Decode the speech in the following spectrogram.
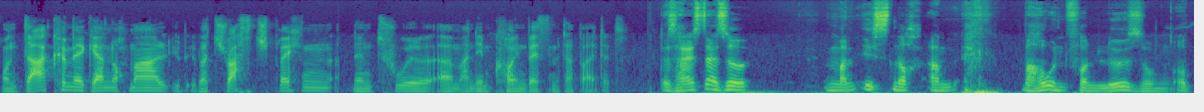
Und da können wir gerne nochmal über, Trust sprechen, ein Tool, ähm, an dem Coinbase mitarbeitet. Das heißt also, man ist noch am Bauen von Lösungen, ob,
